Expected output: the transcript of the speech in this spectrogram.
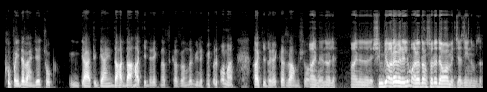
kupayı da bence çok artık yani daha daha hak ederek nasıl kazanılır bilemiyorum ama hak ederek kazanmış oldu. Aynen öyle. Aynen öyle. Şimdi bir ara verelim. Aradan sonra devam edeceğiz yayınımıza.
